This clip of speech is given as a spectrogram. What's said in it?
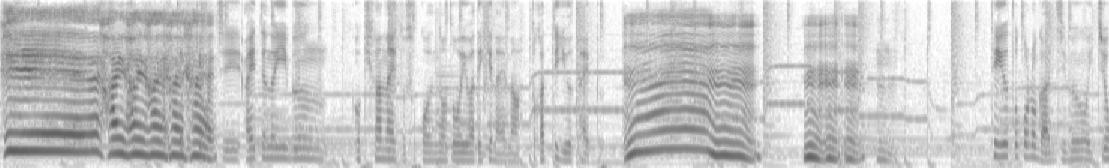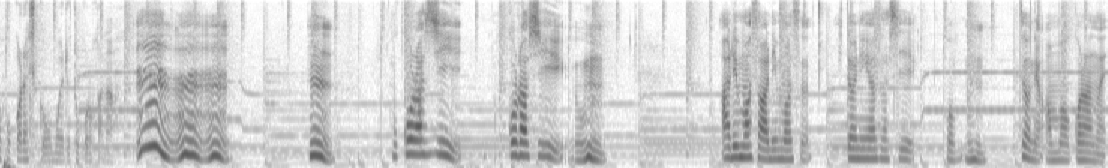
へえはいはいはいはい相手のはい気持ち、相手の言い分を聞かないとそこの同意はできないなとかっていうタイプ。うーんうんうんうん。うん。っていうところが自分を一応誇らしく思えるところかな。うんうんうん。うん。誇らしいこらしいうん。ありますあります。人に優しいこううん。そうねあんま怒らない。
